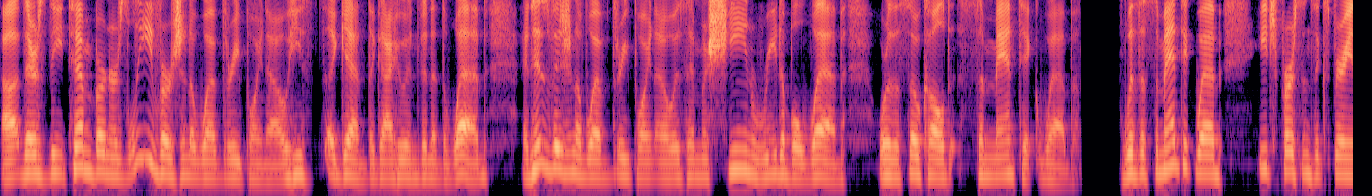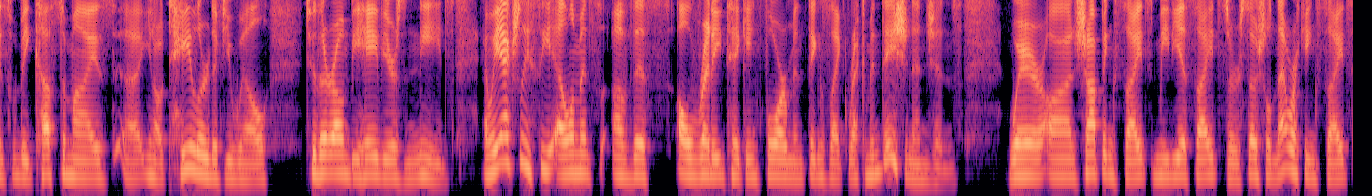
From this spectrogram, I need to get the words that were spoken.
Uh, there's the Tim Berners Lee version of Web 3.0. He's, again, the guy who invented the web. And his vision of Web 3.0 is a machine readable web, or the so called semantic web. With the semantic web, each person's experience would be customized, uh, you know, tailored, if you will, to their own behaviors and needs. And we actually see elements of this already taking form in things like recommendation engines, where on shopping sites, media sites, or social networking sites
